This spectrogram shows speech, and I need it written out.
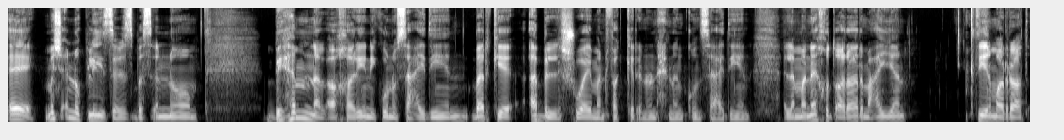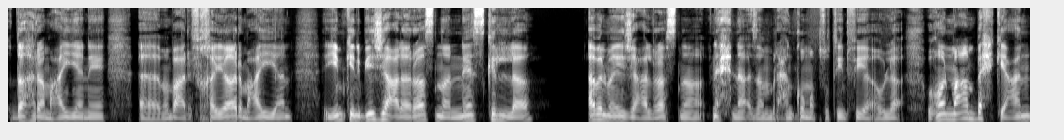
إيه مش إنه بليزرز بس إنه بهمنا الآخرين يكونوا سعيدين. بركي قبل شوي ما نفكر إنه نحن نكون سعيدين لما ناخد قرار معين كثير مرات ظهرة معينة آه ما بعرف خيار معين يمكن بيجي على راسنا الناس كلها قبل ما يجي على راسنا نحن إذا رح نكون مبسوطين فيها أو لا وهون ما عم بحكي عن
